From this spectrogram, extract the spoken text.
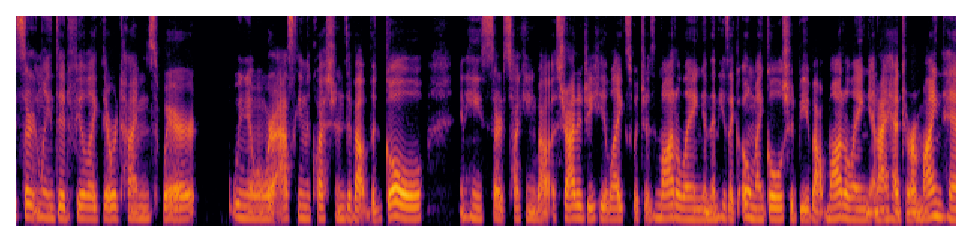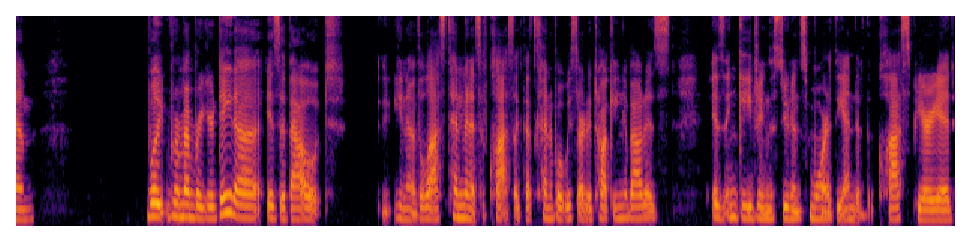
certainly did feel like there were times where we you know when we're asking the questions about the goal and he starts talking about a strategy he likes which is modeling and then he's like oh my goal should be about modeling and i had to remind him well remember your data is about you know the last 10 minutes of class. Like that's kind of what we started talking about is is engaging the students more at the end of the class period.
